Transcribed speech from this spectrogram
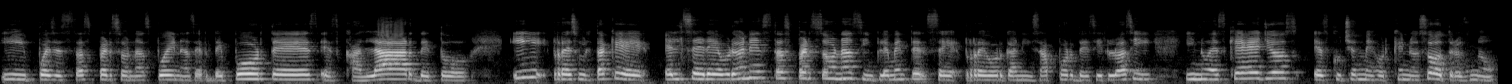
y pues estas personas pueden hacer deportes, escalar, de todo. Y resulta que el cerebro en estas personas simplemente se reorganiza, por decirlo así, y no es que ellos escuchen mejor que nosotros, no,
